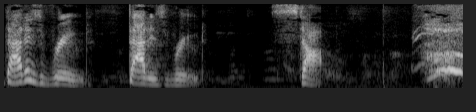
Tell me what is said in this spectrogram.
That is rude. That is rude. Stop.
